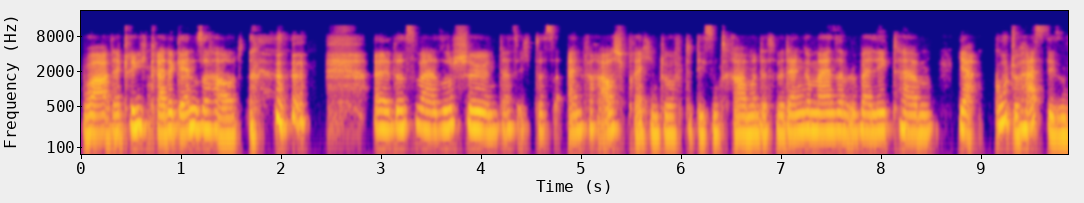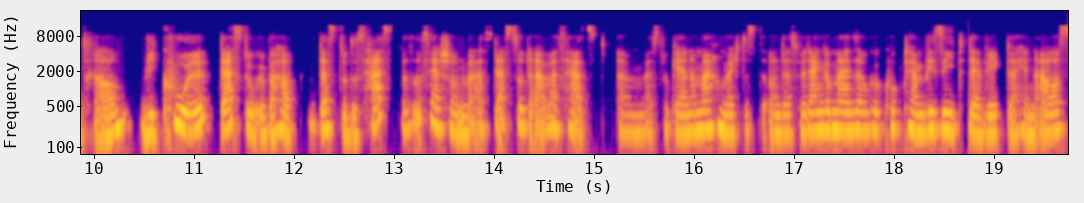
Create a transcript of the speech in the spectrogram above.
Wow, da kriege ich gerade Gänsehaut. das war so schön, dass ich das einfach aussprechen durfte, diesen Traum, und dass wir dann gemeinsam überlegt haben, ja, gut, du hast diesen Traum, wie cool, dass du überhaupt, dass du das hast, das ist ja schon was, dass du da was hast, ähm, was du gerne machen möchtest, und dass wir dann gemeinsam geguckt haben, wie sieht der Weg dahin aus,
